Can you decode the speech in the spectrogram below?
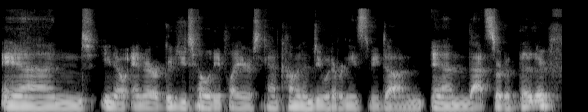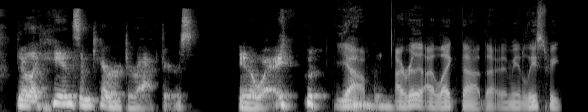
and you know and are good utility players to kind of come in and do whatever needs to be done and that sort of they're they're, they're like handsome character actors in a way yeah. I really I like that. That I mean, at least we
